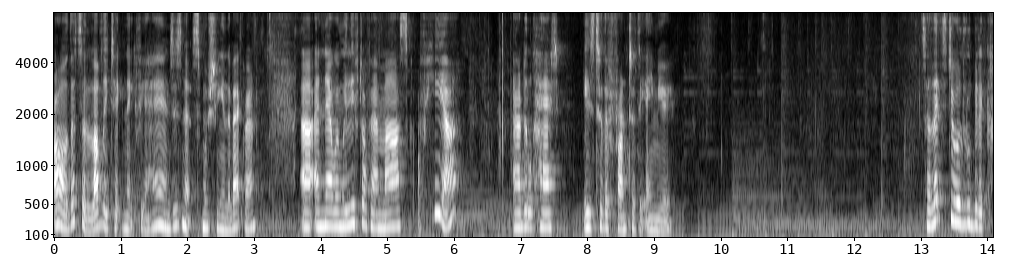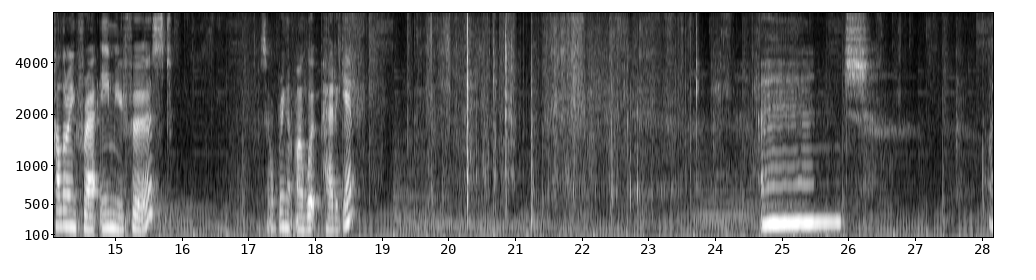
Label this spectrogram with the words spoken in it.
Oh, that's a lovely technique for your hands, isn't it? Smushing in the background. Uh, and now when we lift off our mask off here, our little hat is to the front of the emu. So let's do a little bit of colouring for our emu first. So I'll bring up my work pad again. And I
